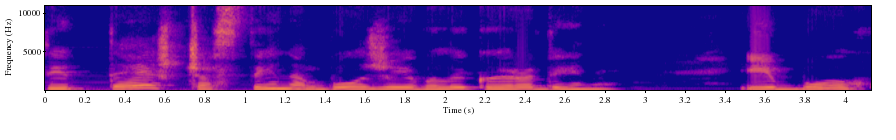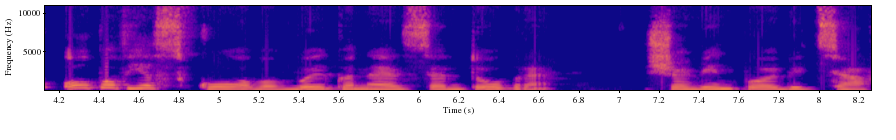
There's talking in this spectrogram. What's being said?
ти теж частина Божої великої родини. І Бог обов'язково виконає все добре, що Він пообіцяв.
